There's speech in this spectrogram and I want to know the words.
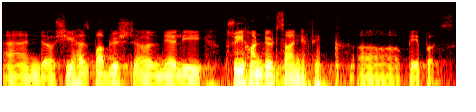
And uh, she has published uh, nearly 300 scientific uh, papers.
